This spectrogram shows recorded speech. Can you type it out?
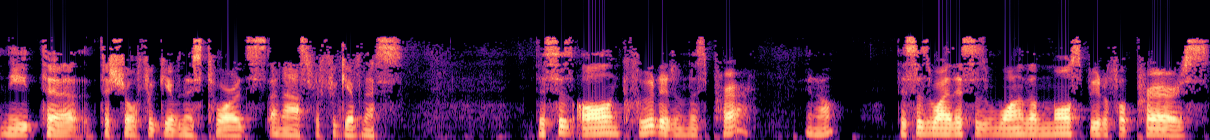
need to, to show forgiveness towards and ask for forgiveness. This is all included in this prayer, you know. This is why this is one of the most beautiful prayers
